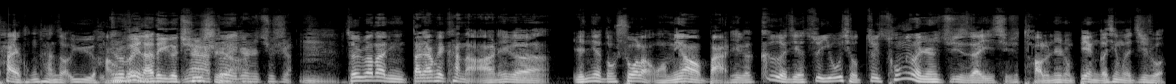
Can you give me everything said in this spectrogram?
太空探测、宇航，这是未来的一个趋势，对，这是趋势。嗯，所以说呢，你大家会看到啊，这个人家都说了，我们要把这个各界最优秀、最聪明的人聚集在一起，去讨论这种变革性的技术。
